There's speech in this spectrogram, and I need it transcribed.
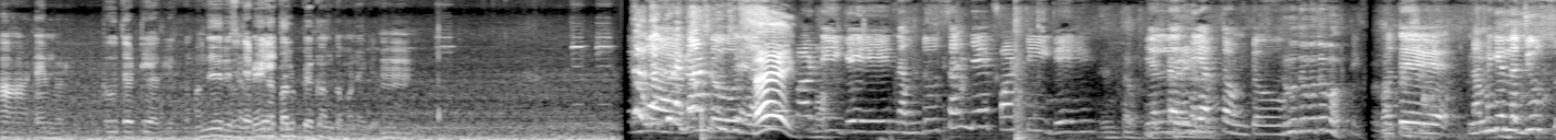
ಹಾ ಟೈಮ್ ನೋಡಿ. ಟೂ ತರ್ಟಿ ಆಗ್ಲಿಕ್ಕೆ ಬಂತು. ಒಂದೇ ರೀಸನ್ 2:30 ಬೇಗ. ತಲುಪಬೇಕಂತ ಮನೆಗೆ. ಹ್ಮ್ ಪಾರ್ಟಿಗೆ ನಮ್ದು ಸಂಜೆ ಪಾರ್ಟಿಗೆ. ಎಲ್ಲ ರೆಡಿ ಆಗ್ತಾ ಉಂಟು. ಮತ್ತೆ ನಮಗೆಲ್ಲ ಜ್ಯೂಸ್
